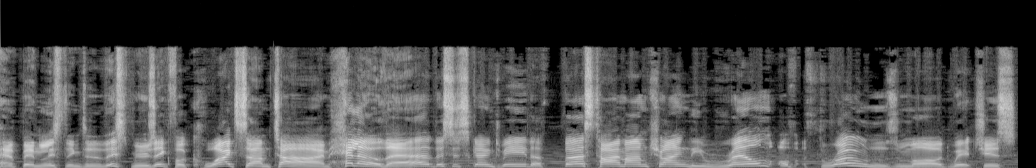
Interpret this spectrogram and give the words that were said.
have been listening to this music for quite some time. Hello there, this is going to be the first time I'm trying the Realm of Thrones mod, which is,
